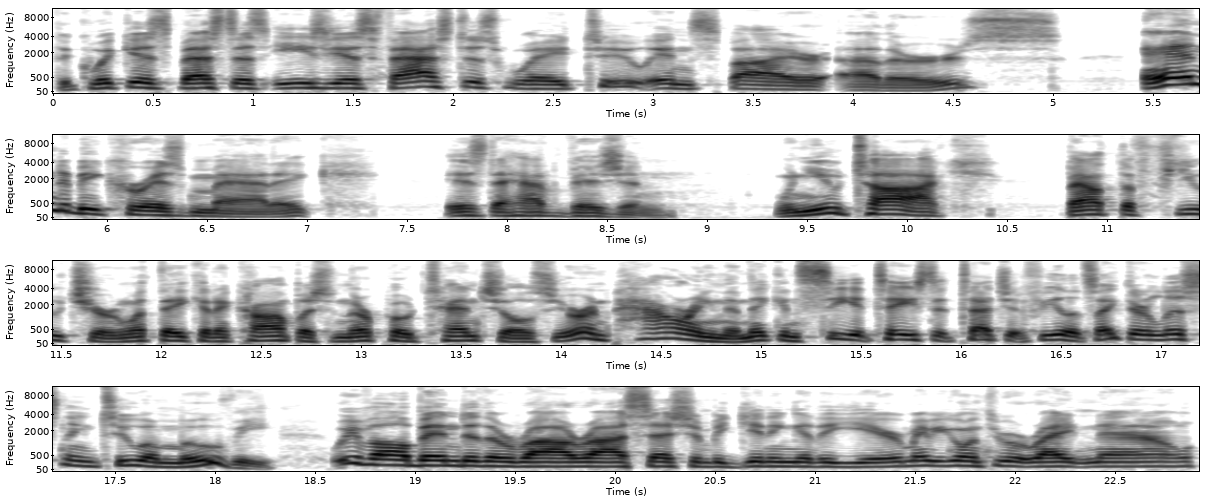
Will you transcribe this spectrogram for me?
The quickest, bestest, easiest, fastest way to inspire others and to be charismatic is to have vision. When you talk about the future and what they can accomplish and their potentials, you're empowering them. They can see it, taste it, touch it, feel it. It's like they're listening to a movie. We've all been to the rah rah session beginning of the year. Maybe you're going through it right now.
